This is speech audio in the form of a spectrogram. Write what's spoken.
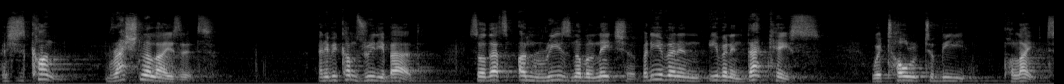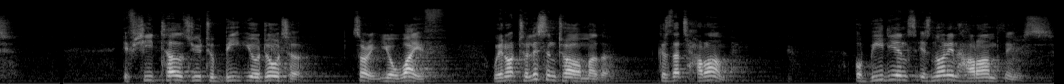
And she can't rationalize it. And it becomes really bad. So that's unreasonable nature. But even in, even in that case, we're told to be polite. If she tells you to beat your daughter, sorry, your wife, we're not to listen to our mother because that's haram. Obedience is not in haram things.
